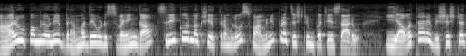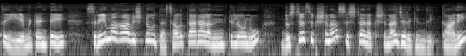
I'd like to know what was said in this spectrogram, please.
ఆ రూపంలోనే బ్రహ్మదేవుడు స్వయంగా శ్రీకూర్మ క్షేత్రంలో స్వామిని ప్రతిష్ఠింపచేశారు. ఈ అవతార విశిష్టత ఏమిటంటే శ్రీ మహావిష్ణువు దశావతారాలన్నింటిలోనూ దుష్ట శిక్షణ శిష్ట రక్షణ జరిగింది. కానీ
